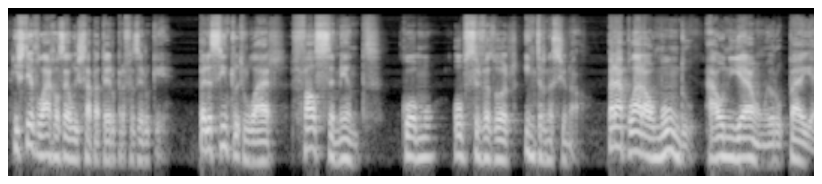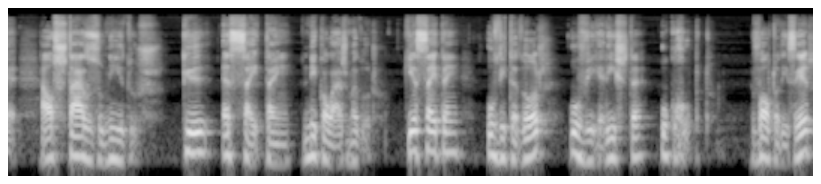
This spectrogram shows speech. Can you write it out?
E esteve lá José Luís Zapatero para fazer o quê? Para se intitular falsamente como observador internacional. Para apelar ao mundo, à União Europeia, aos Estados Unidos, que aceitem Nicolás Maduro. Que aceitem o ditador, o vigarista, o corrupto. Volto a dizer,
